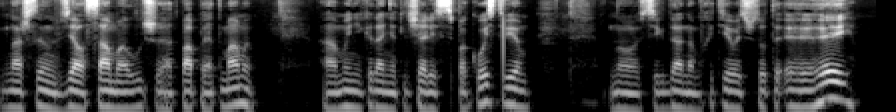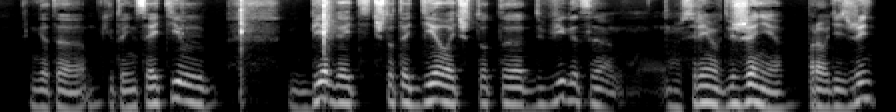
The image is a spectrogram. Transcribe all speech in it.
наш сын взял самое лучшее от папы и от мамы. А мы никогда не отличались спокойствием, но всегда нам хотелось что-то эй, где-то какие-то инициативы, бегать, что-то делать, что-то двигаться, все время в движении проводить жизнь.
